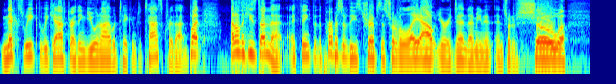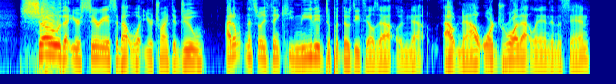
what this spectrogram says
next week, the week after, I think you and I would take him to task for that. But I don't think he's done that. I think that the purpose of these trips is sort of lay out your agenda. I mean, and, and sort of show show that you're serious about what you're trying to do I don't necessarily think he needed to put those details out uh, now out now or draw that land in the sand.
